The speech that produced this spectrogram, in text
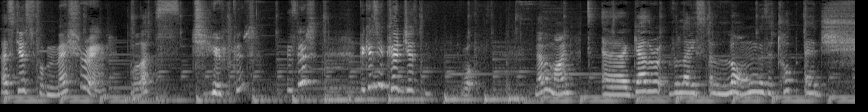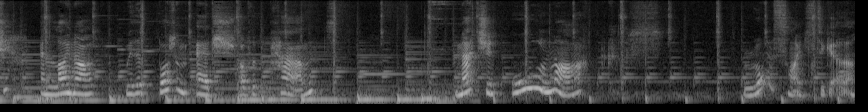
That's just for measuring. Well, that's stupid, is it? Because you could just, well, never mind. Uh, gather the lace along the top edge and line up with the bottom edge of the pants, matching all marks wrong sides together.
